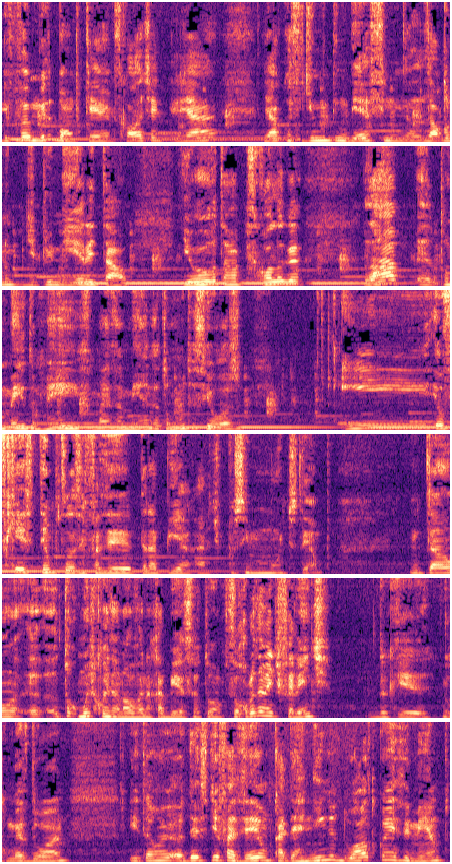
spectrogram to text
E foi muito bom, porque a psicóloga já, já conseguiu me entender, assim, logo de primeira e tal. E eu tava psicóloga lá é, pro meio do mês, mais ou menos. Eu tô muito ansioso. E eu fiquei esse tempo todo sem fazer terapia, cara. Tipo assim, muito tempo. Então, eu, eu tô com muita coisa nova na cabeça, eu tô uma pessoa completamente diferente do que no começo do ano. Então, eu, eu decidi fazer um caderninho do autoconhecimento.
